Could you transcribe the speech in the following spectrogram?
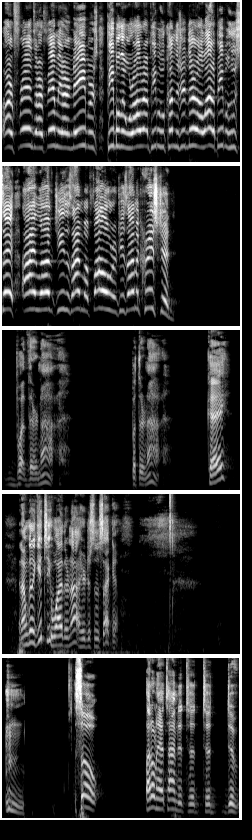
our friends, our family, our neighbors, people that we're all around, people who come to church, there are a lot of people who say, I love Jesus, I'm a follower of Jesus, I'm a Christian. But they're not. But they're not. Okay? And I'm going to get to you why they're not here just in a second. So, I don't have time to, to, to, to,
